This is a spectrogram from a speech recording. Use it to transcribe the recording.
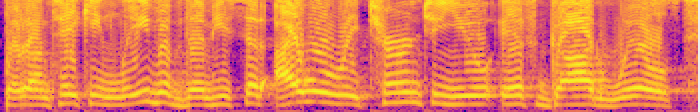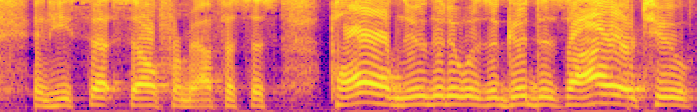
But on taking leave of them, he said, I will return to you if God wills. And he set sail from Ephesus. Paul knew that it was a good desire to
